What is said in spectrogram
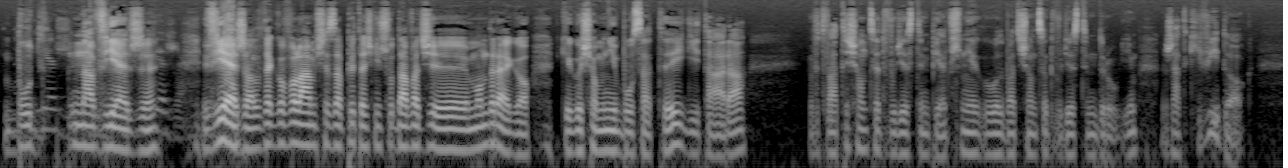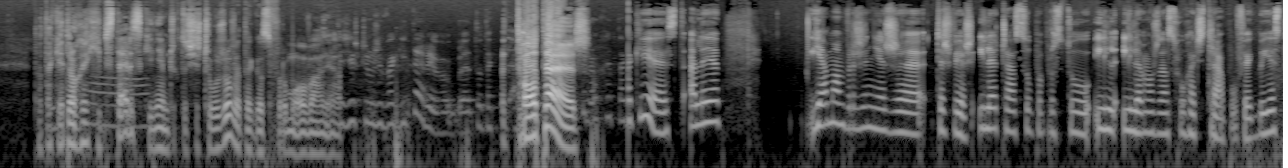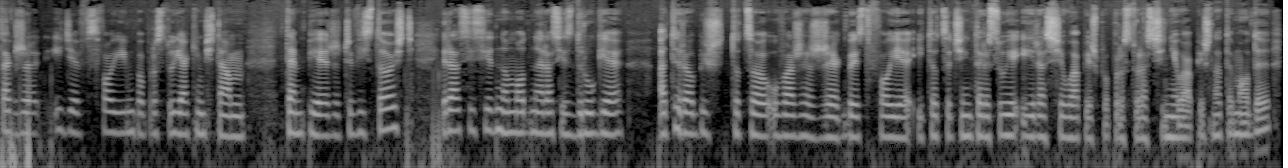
bud- wieży. na wieży. Wierzę, ale tego wolałem się zapytać niż udawać e, mądrego. Jakiegoś omnibusa, ty i gitara w 2021, nie było 2022, rzadki widok. To takie trochę hipsterskie, nie wiem, czy ktoś jeszcze używa tego sformułowania. Ktoś jeszcze używa gitary w ogóle, to tak... To też! Tak jest, ale ja mam wrażenie, że też wiesz, ile czasu po prostu, ile, ile można słuchać trapów. Jakby jest tak, że idzie w swoim po prostu jakimś tam tempie rzeczywistość. Raz jest jedno modne, raz jest drugie, a ty robisz to, co uważasz, że jakby jest twoje i to, co cię interesuje i raz się łapiesz po prostu, raz się nie łapiesz na te mody.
